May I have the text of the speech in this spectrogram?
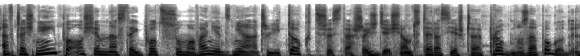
a wcześniej po 18 podsumowanie dnia, czyli TOK 360. Teraz jeszcze prognoza pogody.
